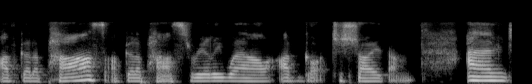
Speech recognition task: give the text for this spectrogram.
I've got to pass. I've got to pass really well. I've got to show them. And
